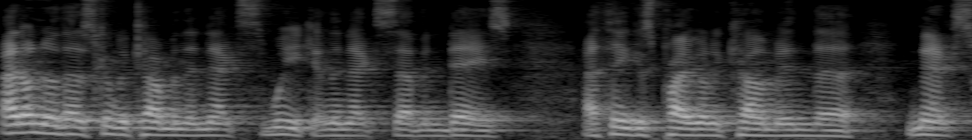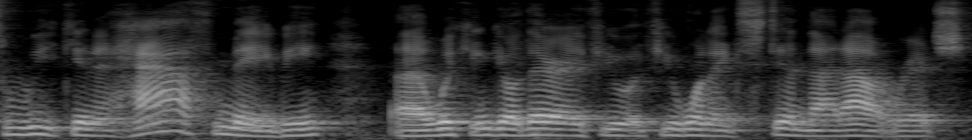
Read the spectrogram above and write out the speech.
I don't know that's going to come in the next week, in the next seven days. I think it's probably going to come in the next week and a half, maybe. Uh, we can go there if you if you want to extend that out, Rich.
